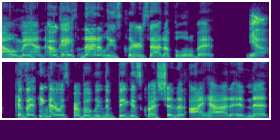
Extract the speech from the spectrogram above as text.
Oh man. Okay. So that at least clears that up a little bit. Yeah Because I think that was probably the biggest question that I had, and that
